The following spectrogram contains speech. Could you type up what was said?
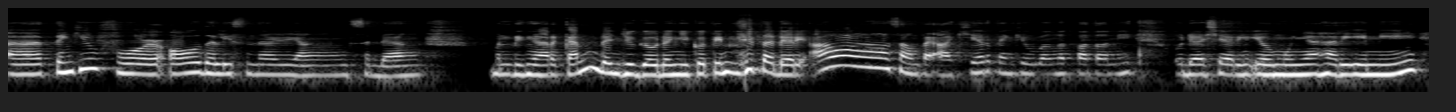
Uh, thank you for all the listener yang sedang mendengarkan dan juga udah ngikutin kita dari awal sampai akhir. Thank you banget Pak Tony udah sharing ilmunya hari ini.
